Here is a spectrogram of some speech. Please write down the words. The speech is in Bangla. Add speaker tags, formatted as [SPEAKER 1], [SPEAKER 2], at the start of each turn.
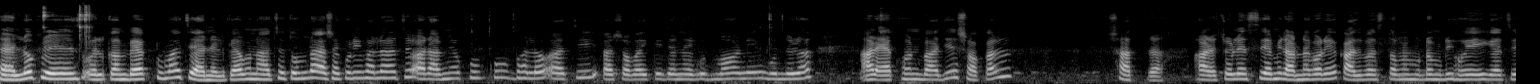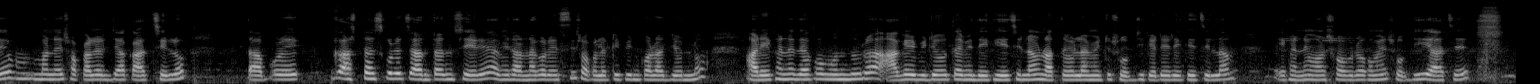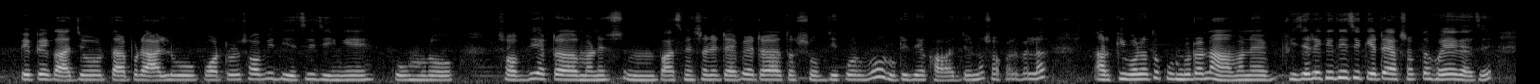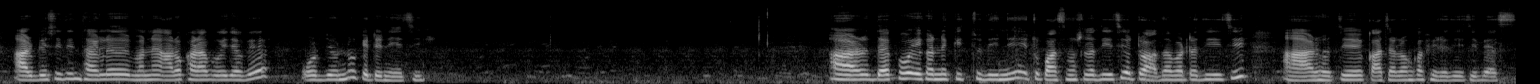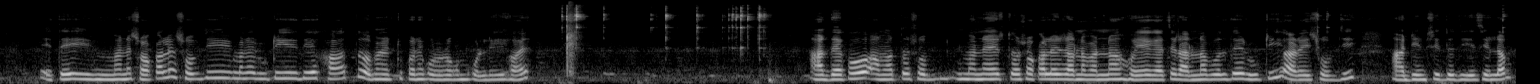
[SPEAKER 1] Hello friends welcome back to my channel কেমন আছো তোমরা? আশা করি ভালো আছো। আর আমিও খুব খুব ভালো আছি। আর সবাইকে জানাই গুড মর্নিং বন্ধুরা। আর এখন বাজে সকাল সাতটা। আর চলে এসেছি আমি রান্নাঘরে। কাজ বাজ তো আমার মোটামুটি হয়েই গেছে। মানে সকালের যা কাজ ছিল। তারপরে কাজ টাজ করে চান টান সেরে আমি রান্নাঘরে এসেছি সকালে টিফিন করার জন্য। আর এখানে দেখো বন্ধুরা, আগের ভিডিওতে আমি দেখিয়েছিলাম, রাত্রেবেলা আমি একটু সবজি কেটে রেখেছিলাম। এখানে আমার সব রকমের সবজিই আছে। পেঁপে, গাজর, তারপরে আলু, পটল সবই দিয়েছি, ঝিঙে, কুমড়ো সব দিয়ে একটা মানে পাঁচ মেশালি টাইপের একটা তো সবজি করব রুটি দিয়ে খাওয়ার জন্য সকালবেলা। আর কি বলো তো কুমড়োটা না মানে ফ্রিজে রেখে দিয়েছি, কেটে এক সপ্তাহ হয়ে গেছে। আর বেশি দিন থাকলে মানে আরও খারাপ হয়ে যাবে, ওর জন্য কেটে নিয়েছি। আর দেখো, এখানে কিচ্ছু দিইনি। একটু পাঁচ মশলা দিয়েছি, একটু আদা বাটা দিয়েছি, আর হচ্ছে কাঁচা লঙ্কা ফেলে দিয়েছি, ব্যাস। এতেই মানে সকালে সবজি মানে রুটি দিয়ে খাওয়ার তো মানে একটুখানি কোনো রকম করলেই হয়। আর দেখো, আমার তো সব মানে তো সকালে রান্না বান্না হয়ে গেছে। রান্না বলতে রুটি আর এই সবজি, আর ডিম সিদ্ধ দিয়েছিলাম।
